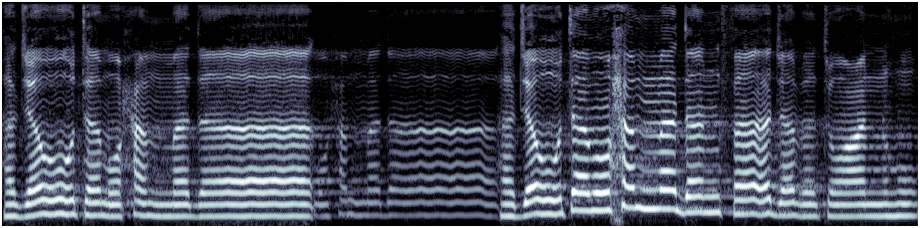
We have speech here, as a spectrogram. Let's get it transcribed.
هجوت محمدا. محمدا هجوت محمدا فاجبت عنه.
